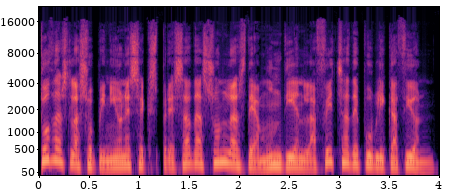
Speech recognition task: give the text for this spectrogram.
todas las opiniones expresadas son las de Amundi en la fecha de publicación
